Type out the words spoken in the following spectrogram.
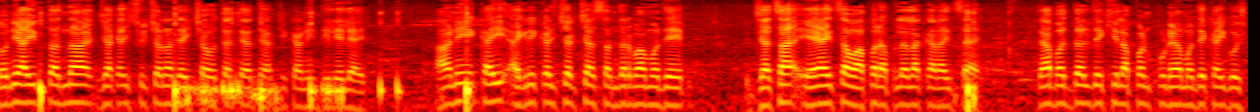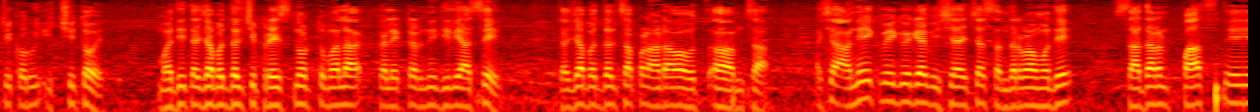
दोन्ही आयुक्तांना ज्या काही सूचना द्यायच्या होत्या त्या त्या ठिकाणी दिलेल्या आहेत. आणि काही ॲग्रिकल्चरच्या संदर्भामध्ये ज्याचा ए आयचा वापर आपल्याला करायचा आहे त्याबद्दल देखील आपण पुण्यामध्ये काही गोष्टी करू इच्छितोय. मध्ये त्याच्याबद्दलची प्रेस नोट तुम्हाला कलेक्टरनी दिली असेल त्याच्याबद्दलचा पण आढावा होता आमचा. अशा अनेक वेगवेगळ्या विषयाच्या संदर्भामध्ये साधारण पाच ते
